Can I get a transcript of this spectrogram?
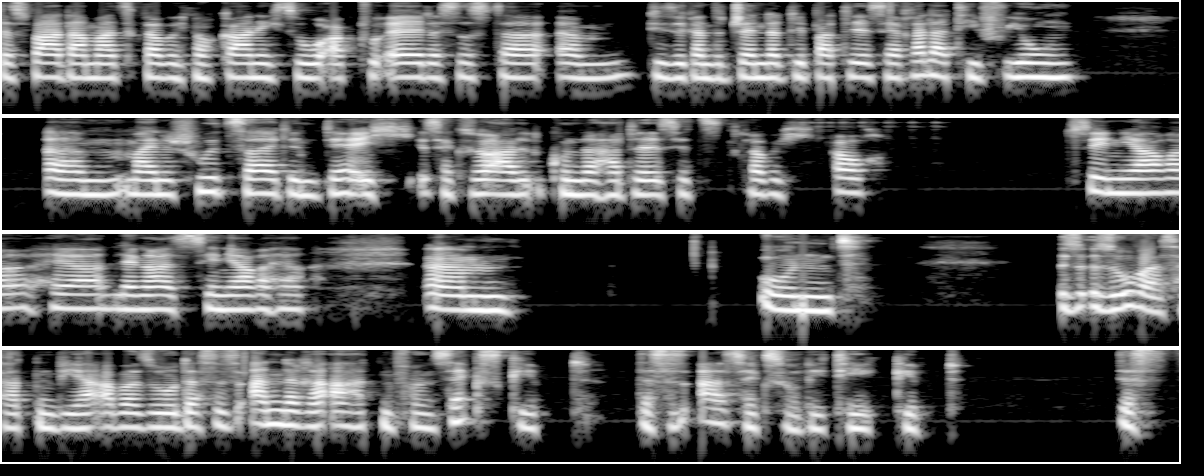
das war damals, glaube ich, noch gar nicht so aktuell, dass es da, ähm, diese ganze Gender-Debatte ist ja relativ jung ähm, meine Schulzeit, in der ich Sexualkunde hatte, ist jetzt, glaube ich, auch zehn Jahre her, länger als zehn Jahre her. Ähm, und so, sowas hatten wir, aber so, dass es andere Arten von Sex gibt, dass es Asexualität gibt, das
